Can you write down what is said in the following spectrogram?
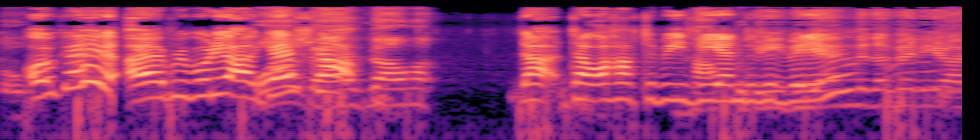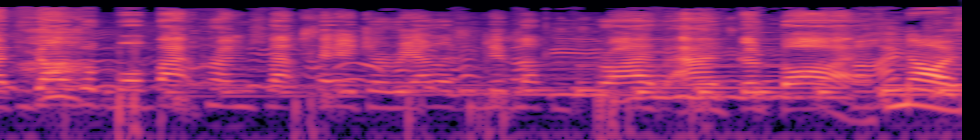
Cool. Okay, uh, everybody, I Well, guess that, guys, that'll that that will have to be the end to of the be video. end of the video. If you guys want more Backrooms backstage or reality, live, love, and subscribe, and goodbye. No,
